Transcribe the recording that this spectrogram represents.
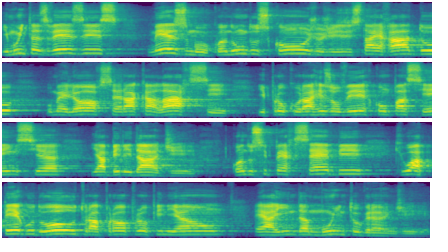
E muitas vezes, mesmo quando um dos cônjuges está errado, o melhor será calar-se e procurar resolver com paciência e habilidade. Quando se percebe que o apego do outro à própria opinião é ainda muito grande.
